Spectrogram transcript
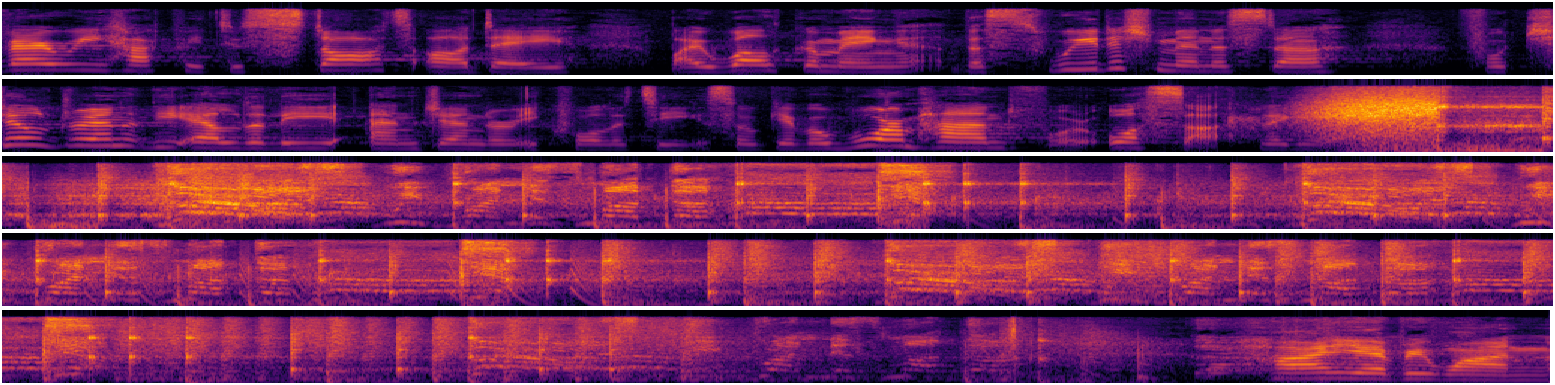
very happy to start our day by welcoming the Swedish Minister for children, the elderly, and gender equality. So give a warm hand for Åsa Regnér. Girls, we run this mother. Everyone.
